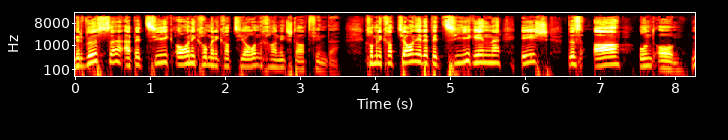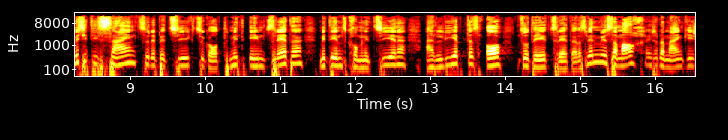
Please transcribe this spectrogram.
Wir wissen, eine Beziehung ohne Kommunikation kann nicht stattfinden. Kommunikation in einer Beziehung ist das A und O. Wir sind designt zu einer Beziehung zu Gott, mit ihm zu reden, mit ihm zu kommunizieren. Er liebt es auch, zu dir zu reden. Was wir müssen machen, ist aber manchmal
